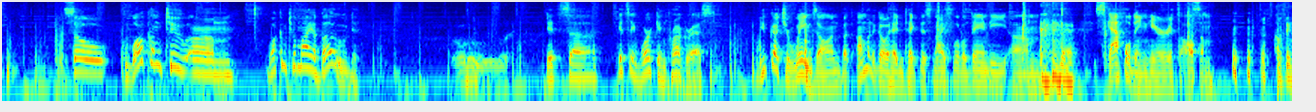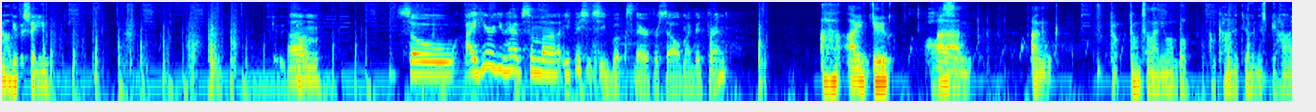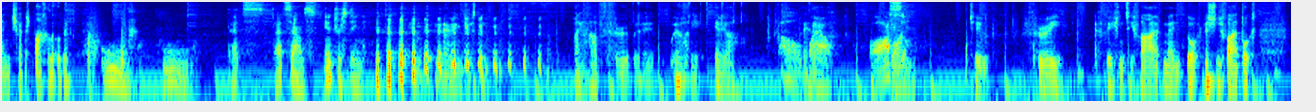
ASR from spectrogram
So, welcome to um, welcome to my abode. Ooh. It's uh, it's a work in progress you've got your wings on, but I'm going to go ahead and take this nice little dandy um, scaffolding here. It's awesome. I think I'll do the same. Um, so I hear you have some uh, efficiency books there for sale, my good friend. Uh, I do. Awesome. And, um, and don't don't tell anyone, but I'm kind of doing this behind Shep's back a little bit. Ooh, ooh. That's that sounds interesting. Very interesting. I have through where are you? Here we are. Oh wow. Awesome. One, two, three, efficiency five men or efficiency five books.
